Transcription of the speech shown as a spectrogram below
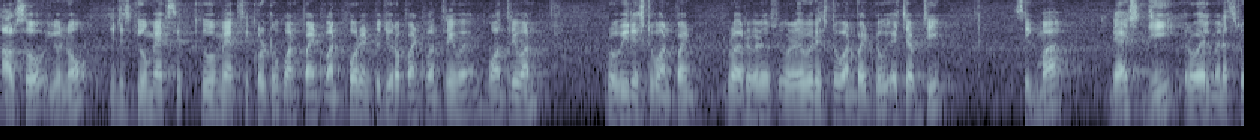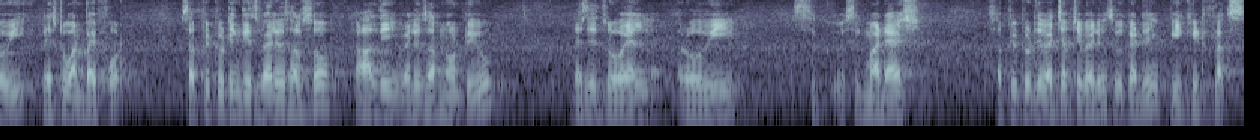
also you know it is q max q max equal to 1.14 into 0.131 rho v. raised to 1. Point, rho raised to 1 by 2 hfg sigma dash g rho l minus rho v raised to 1 by 4 substituting these values also all the values are known to you. This is rho l rho v sigma dash. Substitute the hfg values you get the peak heat flux.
